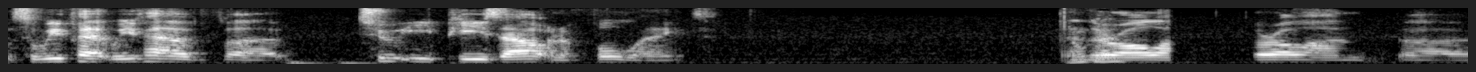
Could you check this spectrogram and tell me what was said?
So we've had we've have uh, two EPs out and a full length, and Okay. they're all on, they're all on uh,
